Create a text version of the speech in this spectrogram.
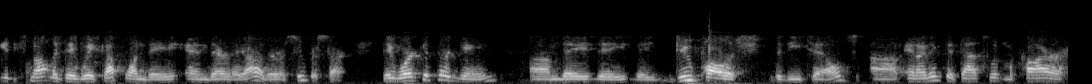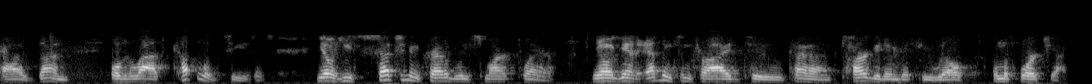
it's not like they wake up one day and there they are. They're a superstar. They work at their game. Um, they, they, they do polish the details. Uh, and I think that that's what Makar has done over the last couple of seasons you know, he's such an incredibly smart player. You know, again, Edmonton tried to kind of target him, if you will, in the forecheck.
